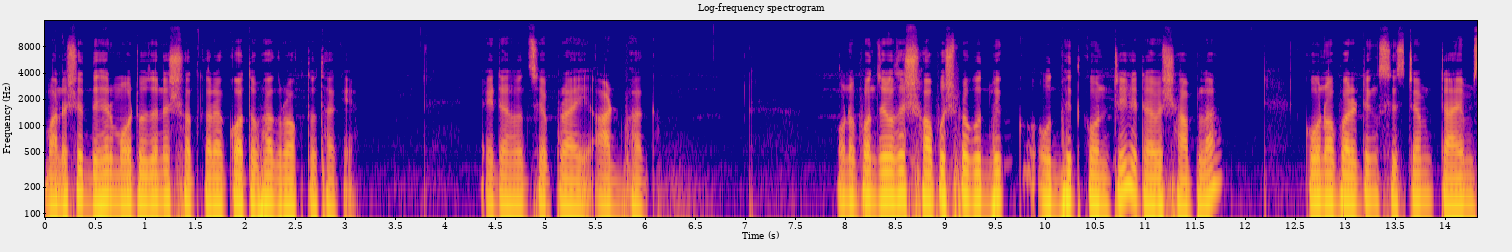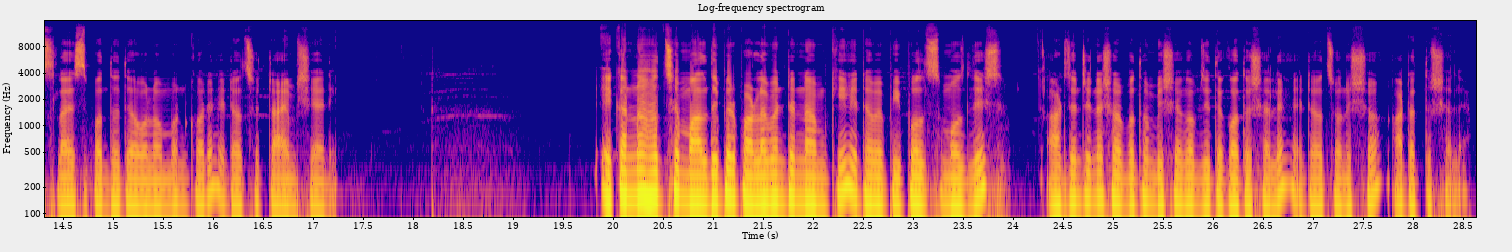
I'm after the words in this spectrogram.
মানুষের দেহের মোট ওজনের শতকরা কত ভাগ রক্ত থাকে? এটা হচ্ছে প্রায় আট ভাগ। ঊনপঞ্চাশ বছর সপুষ্পক উদ্ভিদ উদ্ভিদ কোনটি? এটা হবে শাপলা। কোন অপারেটিং সিস্টেম টাইম স্লাইস পদ্ধতি অবলম্বন করে? এটা হচ্ছে টাইম শেয়ারিং। একান্ন হচ্ছে মালদ্বীপের পার্লামেন্টের নাম কি? এটা হবে পিপলস মজলিস। আর্জেন্টিনা সর্বপ্রথম বিশ্বকাপ জিতে কত সালে? এটা হচ্ছে উনিশশো আটাত্তর সালে।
